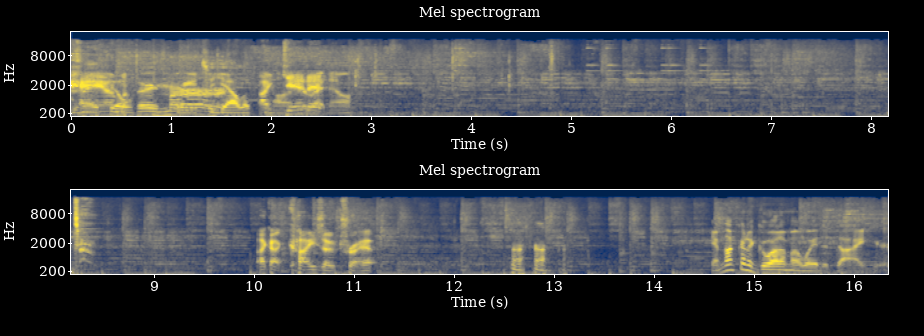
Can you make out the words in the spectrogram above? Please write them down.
You may feel very free to yell at the I monitor get it. right now. I got Kaizo trapped. Yeah, I'm not gonna go out of my way to die here.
